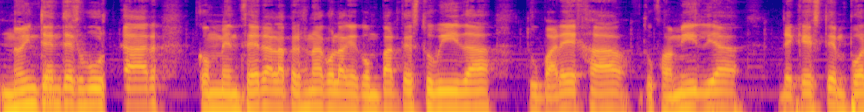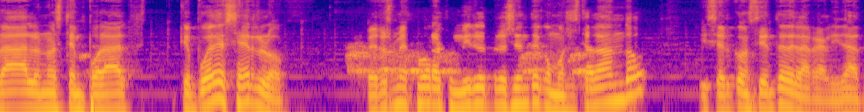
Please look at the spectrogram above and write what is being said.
No intentes buscar convencer a la persona con la que compartes tu vida, tu pareja, tu familia, de que es temporal o no es temporal, que puede serlo, pero es mejor asumir el presente como se está dando y ser consciente de la realidad.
